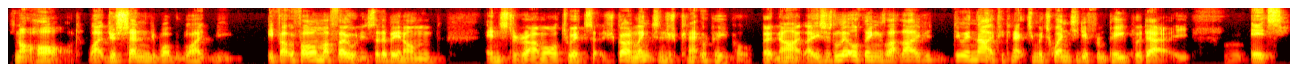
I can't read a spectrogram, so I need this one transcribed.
It's not hard. Like just send what like if I if I'm on my phone instead of being on Instagram or Twitter, just go on LinkedIn and just connect with people at night. Like it's just little things like that. If you're doing that, if you're connecting with 20 different people a day, Mm. it's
